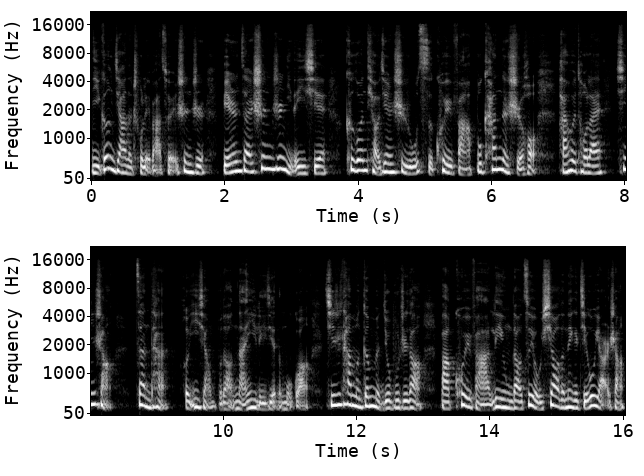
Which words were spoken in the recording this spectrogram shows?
你更加的出类拔萃，甚至别人在深知你的一些客观条件是如此匮乏不堪的时候，还会投来欣赏、赞叹和意想不到、难以理解的目光。其实他们根本就不知道，把匮乏利用到最有效的那个节骨眼儿上，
